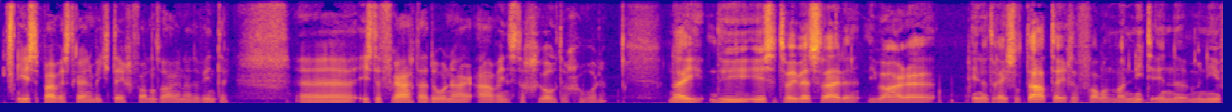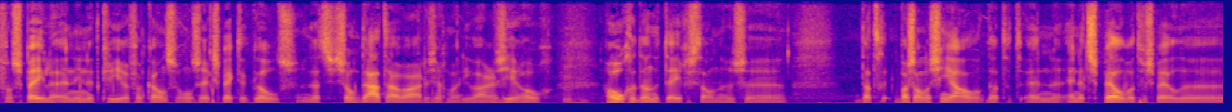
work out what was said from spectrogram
de eerste paar wedstrijden een beetje tegenvallend waren na de winter. Uh, is de vraag daardoor naar aanwinsten groter geworden? Nee, die eerste twee wedstrijden die waren in het resultaat tegenvallend, maar niet in de manier van spelen en in het creëren van kansen. Onze expected goals, dat zo'n datawaarde, zeg maar, die waren zeer hoog. Hoger dan de tegenstander. Dus eh, dat was al een signaal. Dat het, en, en het spel wat we speelden eh,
